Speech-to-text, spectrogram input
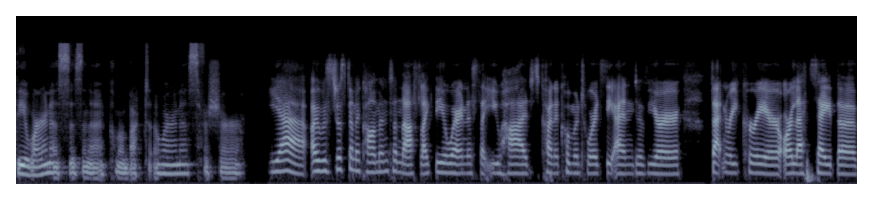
the awareness, isn't it? Coming back to awareness for sure. Yeah, I was just going to comment on that, like the awareness that you had kind of coming towards the end of your veterinary career, or let's say the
